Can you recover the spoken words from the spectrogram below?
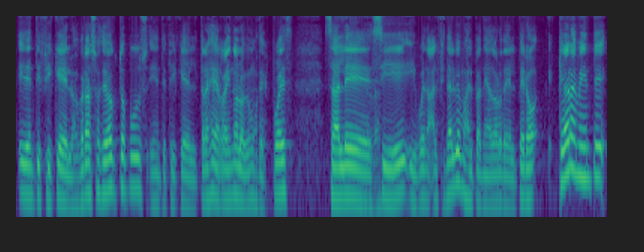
identifiqué los brazos de Octopus, identifiqué el traje de Rhino, lo vemos después. Sale, ¿Verdad? sí, y bueno, al final vemos el planeador de él. Pero claramente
